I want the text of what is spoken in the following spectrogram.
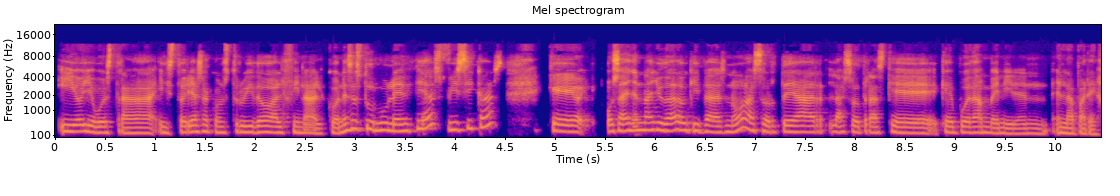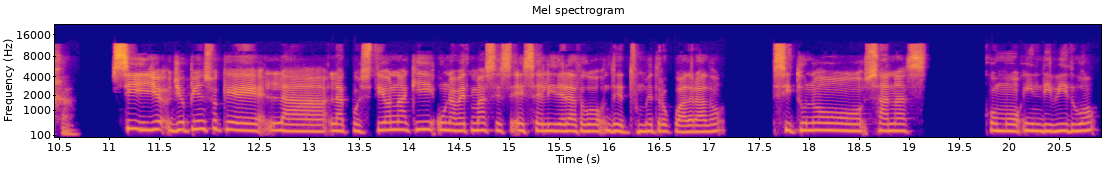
y oye, vuestra historia se ha construido al final con esas turbulencias físicas que os hayan ayudado quizás, ¿no? A sortear las otras que, que puedan venir en, en la pareja. Sí, yo, yo pienso que la, la, cuestión aquí, una vez más, es ese liderazgo de tu metro cuadrado. Si tú no sanas como individuo,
